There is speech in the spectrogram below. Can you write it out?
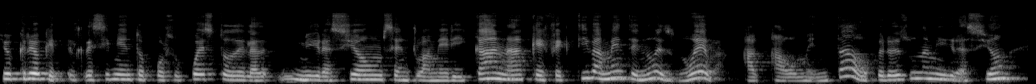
Yo creo que el crecimiento, por supuesto, de la migración centroamericana, que efectivamente no es nueva, ha, aumentado, pero es una migración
